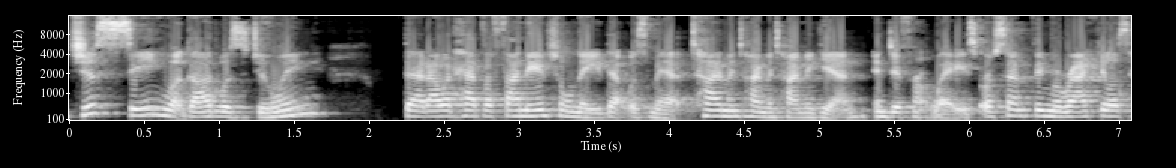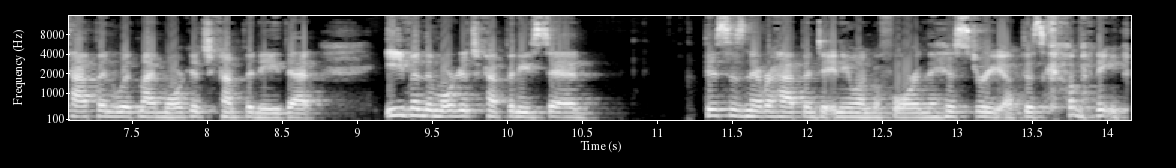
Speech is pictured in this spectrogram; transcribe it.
just seeing what God was doing. That I would have a financial need that was met time and time and time again in different ways, or something miraculous happened with my mortgage company that even the mortgage company said, this has never happened to anyone before in the history of this company.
